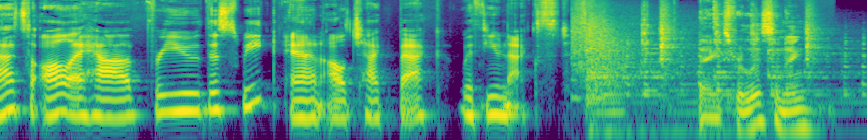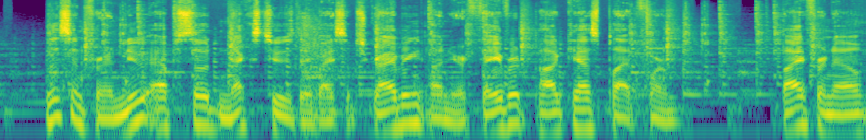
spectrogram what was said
that's all I have for you this week, and I'll check back with you next. Thanks for listening. Listen for a new episode next Tuesday by subscribing on your favorite podcast platform. Bye for now.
